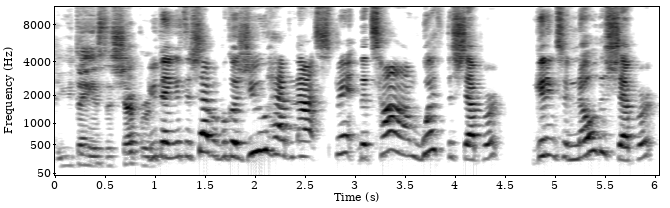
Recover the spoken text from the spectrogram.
You think it's the shepherd? You think it's the shepherd because you have not spent the time with the shepherd, getting to know the shepherd,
